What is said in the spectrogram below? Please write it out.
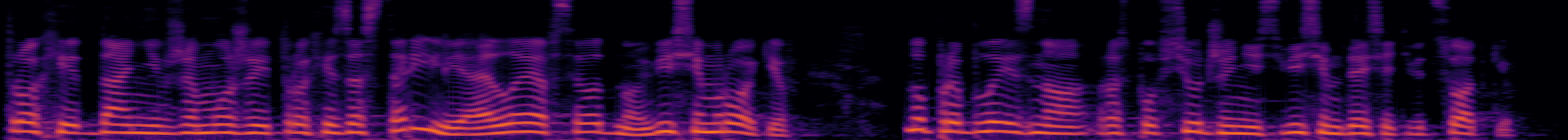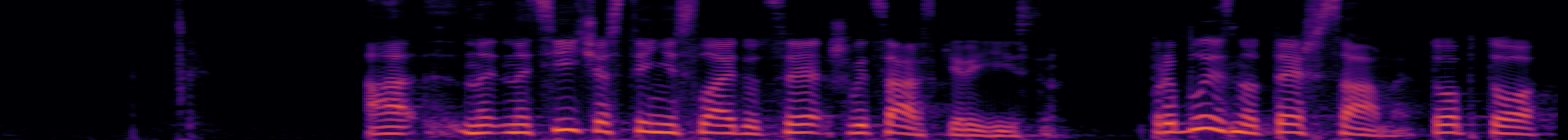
трохи дані вже може і трохи застарілі, але все одно 8 років. Ну, приблизно розповсюдженість 8-10%. А на, на цій частині слайду це швейцарський регістр. Приблизно те ж саме. Тобто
